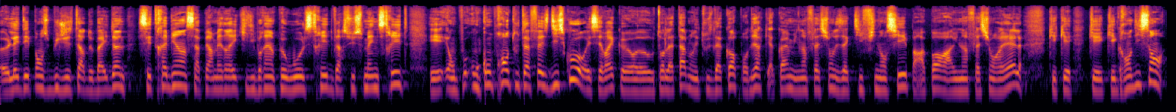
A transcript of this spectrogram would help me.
les dépenses budgétaires de Biden. C'est très bien, ça permet de rééquilibrer un peu Wall Street versus Main Street et on, comprend tout à fait ce discours et c'est vrai qu'autour de la table on est tous d'accord pour dire qu'il y a quand même une inflation des actifs financiers par rapport à une inflation réelle qui, qui, qui, qui est grandissant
